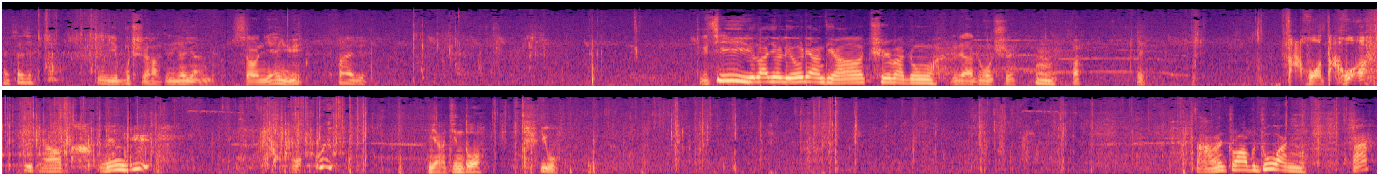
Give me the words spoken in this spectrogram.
哎，下去，这个鱼不吃哈，这个要养的。小鲶鱼放下去。这个鲫鱼，那就留两条吃吧，中午留两条中午吃。嗯，好，哎，大货大货啊，一条大银鱼，两斤多，哟，咋们抓不住啊你？啊？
